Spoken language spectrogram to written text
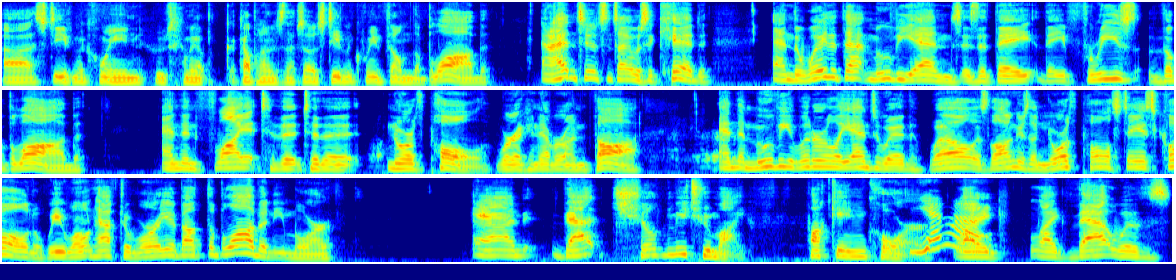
uh, Steve McQueen, who's coming up a couple times in this episode, Steve McQueen film The Blob, and I hadn't seen it since I was a kid. And the way that that movie ends is that they they freeze the blob and then fly it to the to the North Pole where it can never unthaw. And the movie literally ends with, "Well, as long as the North Pole stays cold, we won't have to worry about the blob anymore." And that chilled me to my fucking core. Yeah. Like like that was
